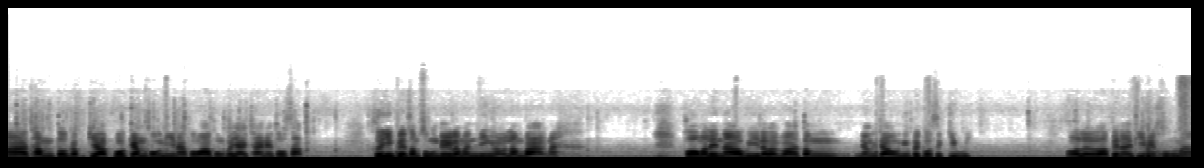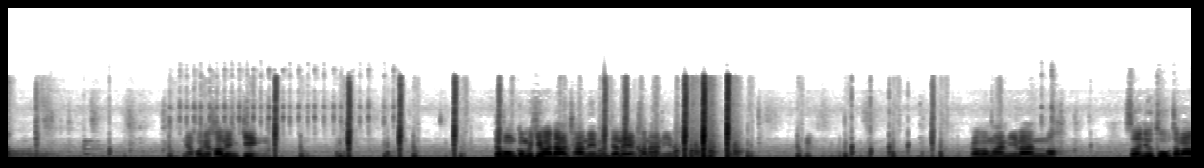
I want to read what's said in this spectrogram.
มาทำตัวกับเกี่ยวกับโปรแกรมพวกนี้นะ เพราะว่าผมก็อยากใช้ในโทรศัพท์ คือยิ่งเป็นซัมซุงเด็กแล้วมันยิ่งแบบลำบากนะ พอมาเล่น RV แล้วแบบว่าต้องยังจะเอานิ้วไปกดสกิลอีกบอเลยว่าเป็นอะไรที่ไม่คุ้มมาก เนี่ยคนที่เขาเล่นเก่ง แต่ผมก็ไม่คิดว่าดาบชั้นเนี่ยมันจะแรงขนาดนี้นะ ก็ประมาณนี้ละกันเนาะส่วน YouTube ถามว่า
